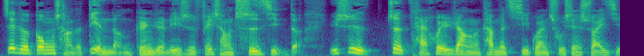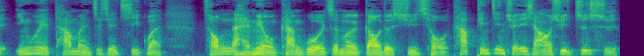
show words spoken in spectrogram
这个工厂的电能跟人力是非常吃紧的，于是这才会让他们的器官出现衰竭，因为他们这些器官从来没有看过这么高的需求，他拼尽全力想要去支持，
